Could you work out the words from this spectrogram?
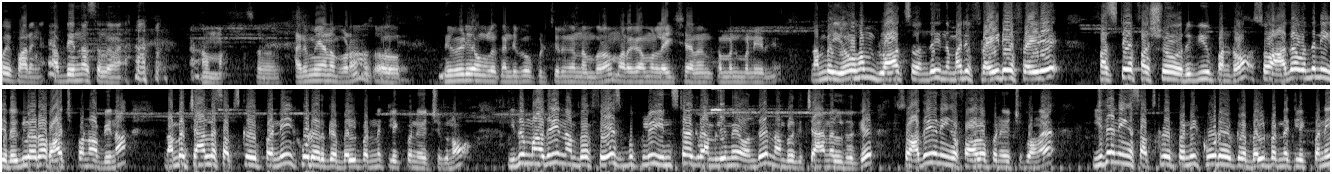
போய் பாருங்க அப்படின்னு தான் சொல்லுவேன். ஆமா. ஸோ அருமையான படம். ஸோ இந்த வீடியோ உங்களுக்கு கண்டிப்பா பிடிச்சிருக்குன்னு நம்புறோம். மறக்காம லைக் ஷேர் அண்ட் கமெண்ட் பண்ணிருங்க. நம்ம யோகம் vlogs வந்து இந்த மாதிரி Friday Friday first day first show review பண்றோம். ஸோ அதை வந்து நீங்க ரெகுலரா வாட்ச் பண்ணோம் அப்படின்னா நம்ம சேனலை சப்ஸ்கிரைப் பண்ணி கூட இருக்க பெல் பட்டனை கிளிக் பண்ணி வச்சுக்கணும். இது மாதிரி நம்ம ஃபேஸ்புக்லயும் இன்ஸ்டாகிராம்லயுமே வந்து நம்மளுக்கு சேனல் இருக்கு. ஸோ அதையும் நீங்க ஃபாலோ பண்ணி வச்சுக்கோங்க. இதை நீங்க சப்ஸ்கிரைப் பண்ணி கூட இருக்கிற பெல் பட்டனை கிளிக் பண்ணி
